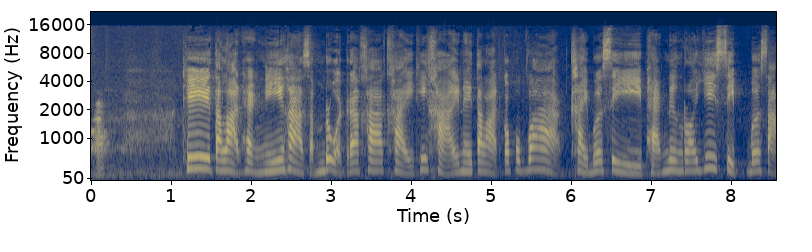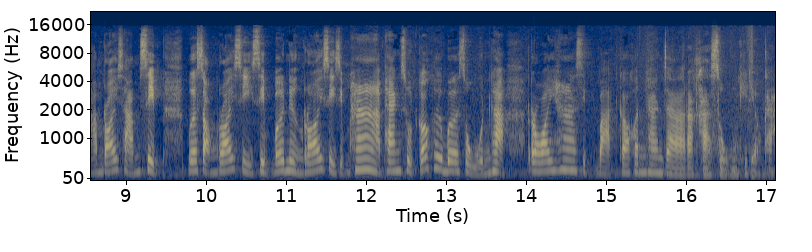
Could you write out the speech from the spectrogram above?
ครับ ที่ตลาดแห่งนี้ค่ะสำรวจราคาไข่ที่ขายในตลาดก็พบว่าไข่เบอร์ 4 แผง 120 เบอร์ 330 เบอร์ 240 เบอร์ 145 แพงสุดก็คือเบอร์ 0 ค่ะ 150 บาทก็ค่อนข้างจะราคาสูงทีเดียวค่ะ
